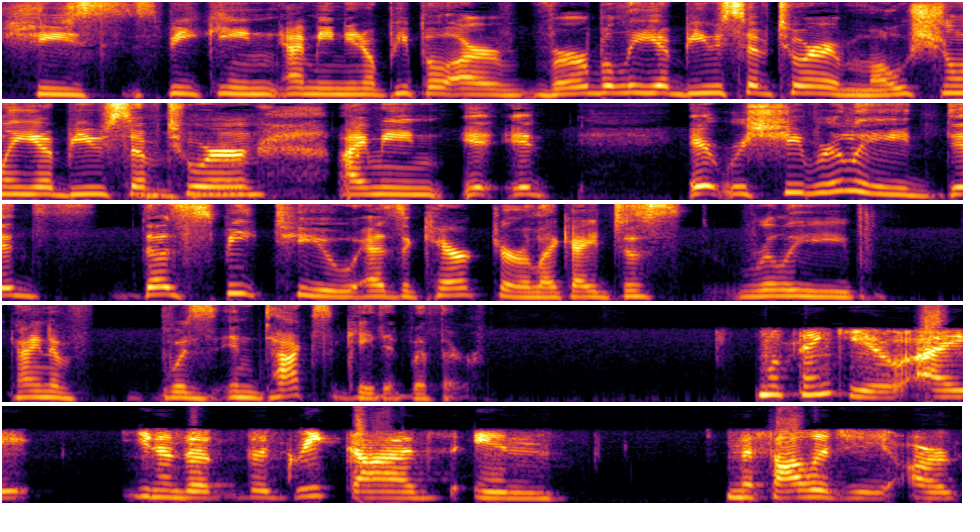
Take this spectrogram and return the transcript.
She's speaking. I mean, you know, people are verbally abusive to her, emotionally abusive to her. I mean, it it it was- she really did does speak to you as a character. Like I just really kind of was intoxicated with her. Well, thank you. I, you know, the, the Greek gods in mythology are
